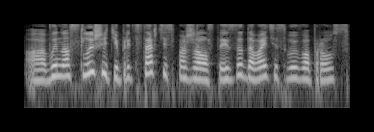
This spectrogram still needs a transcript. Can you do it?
А, вы нас слышите? Представьтесь, пожалуйста, и задавайте свой вопрос.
